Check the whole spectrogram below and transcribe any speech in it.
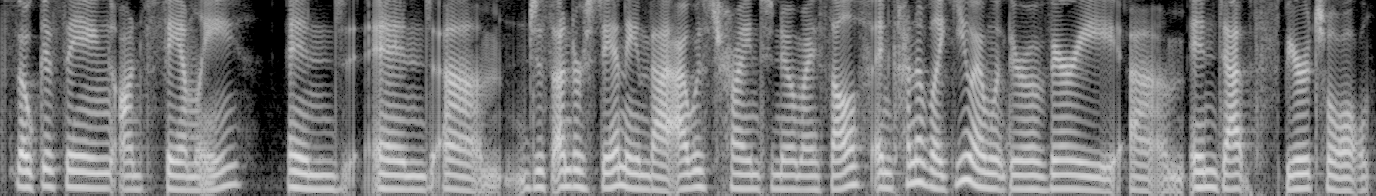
focusing on family and and um, just understanding that I was trying to know myself and kind of like you, I went through a very um, in depth spiritual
